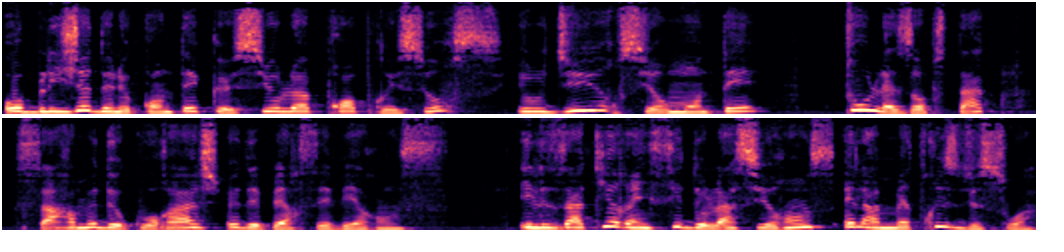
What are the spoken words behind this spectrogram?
Obligés de ne compter que sur leurs propres ressources, ils durent surmonter tous les obstacles, s'armer de courage et de persévérance. Ils acquirent ainsi de l'assurance et la maîtrise de soi.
